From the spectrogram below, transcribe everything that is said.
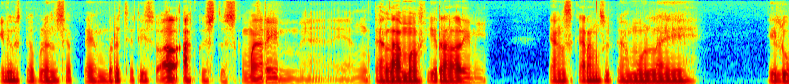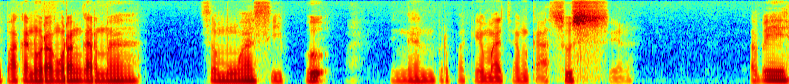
ini sudah bulan September jadi soal Agustus kemarin ya, yang udah lama viral ini. Yang sekarang sudah mulai dilupakan orang-orang karena semua sibuk dengan berbagai macam kasus ya. Tapi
